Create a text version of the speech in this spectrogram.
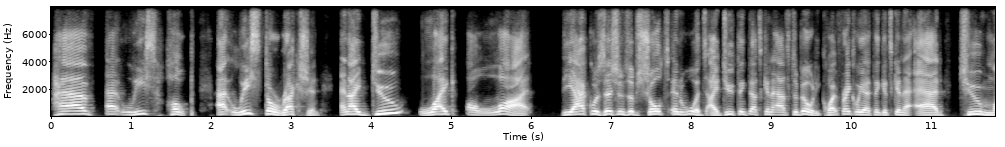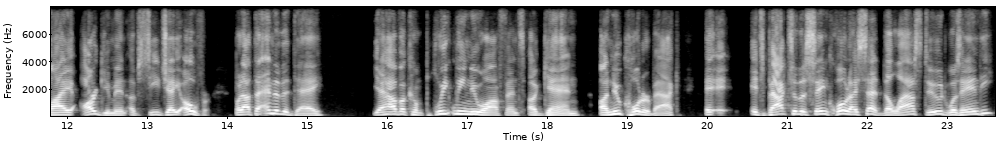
have at least hope, at least direction. And I do like a lot the acquisitions of Schultz and Woods. I do think that's going to add stability. Quite frankly, I think it's going to add to my argument of CJ over. But at the end of the day, you have a completely new offense again a new quarterback. It, it, it's back to the same quote I said. The last dude was Andy.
